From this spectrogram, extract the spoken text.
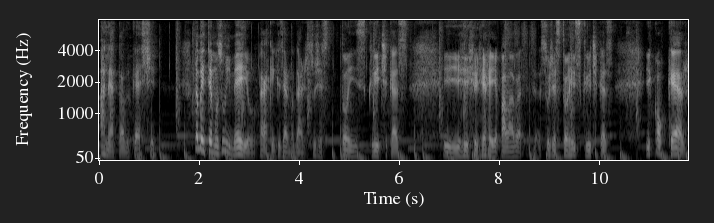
aleatóriocast. Também temos um e-mail para quem quiser mandar sugestões, críticas e errei a palavra sugestões, críticas e qualquer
